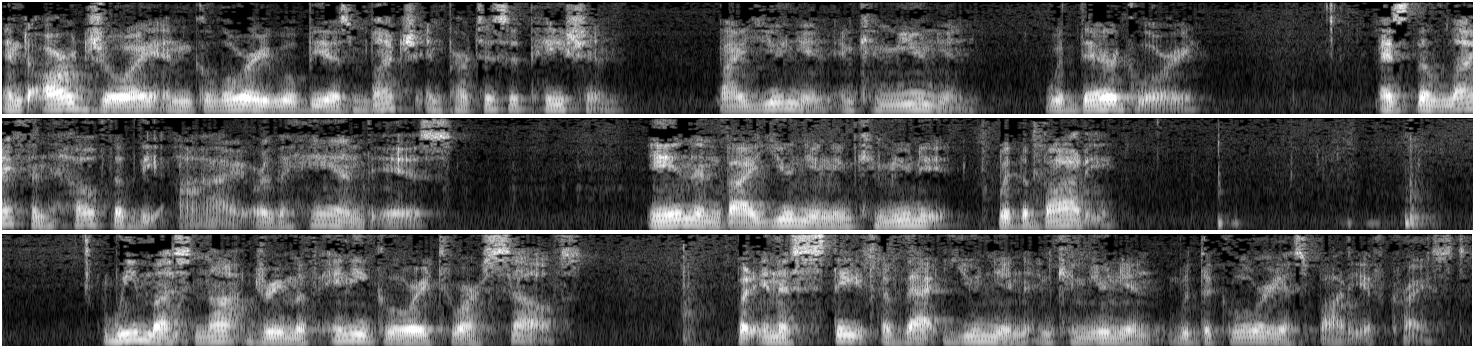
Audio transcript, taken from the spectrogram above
And our joy and glory will be as much in participation by union and communion with their glory as the life and health of the eye or the hand is in and by union and communion with the body. We must not dream of any glory to ourselves, but in a state of that union and communion with the glorious body of Christ.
